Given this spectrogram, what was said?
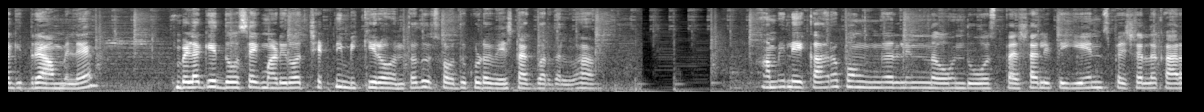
ಆಗಿದ್ದರೆ ಆಮೇಲೆ ಬೆಳಗ್ಗೆ ದೋಸೆಗೆ ಮಾಡಿರೋ ಚಟ್ನಿ ಮಿಕ್ಕಿರೋ ಅಂಥದ್ದು ಸೊ ಅದು ಕೂಡ ವೇಸ್ಟ್ ಆಗಬಾರ್ದಲ್ವಾ? ಆಮೇಲೆ ಖಾರ ಪೊಂಗಲಿಂದ ಒಂದು ಸ್ಪೆಷಾಲಿಟಿ ಏನು ಸ್ಪೆಷಲ್ ಖಾರ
